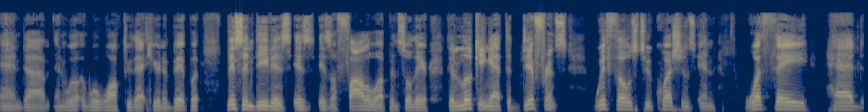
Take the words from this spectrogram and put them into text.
and um, and we'll we'll walk through that here in a bit. But this indeed is is is a follow up, and so they're they're looking at the difference with those two questions and what they had,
